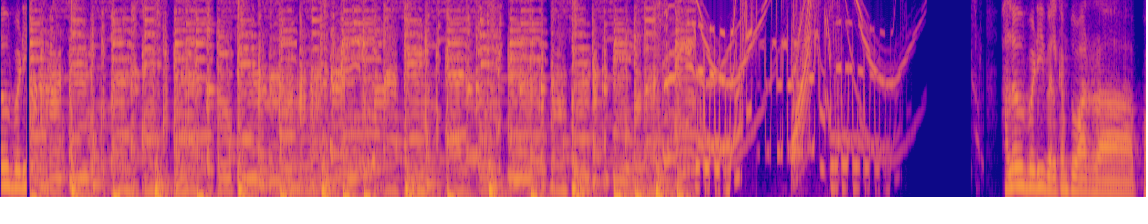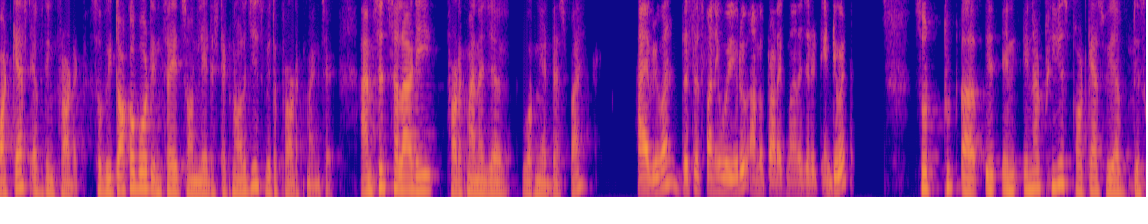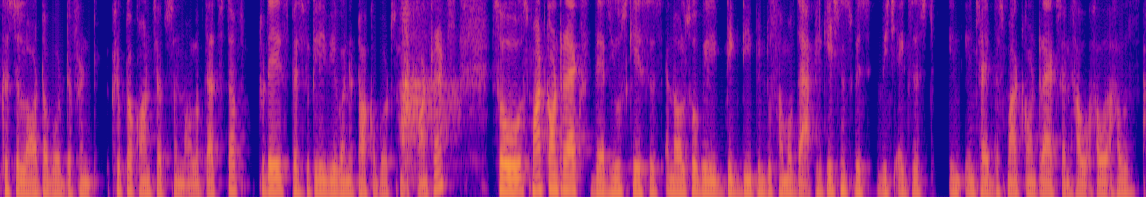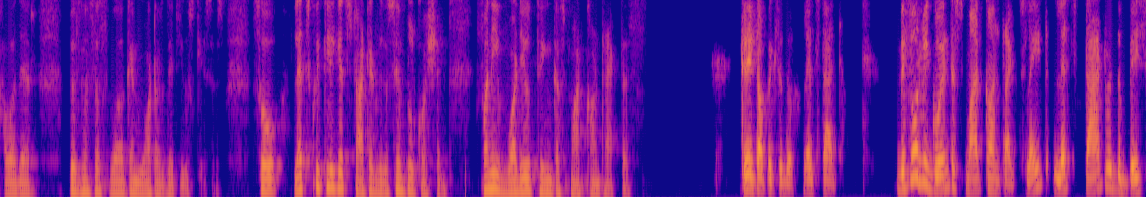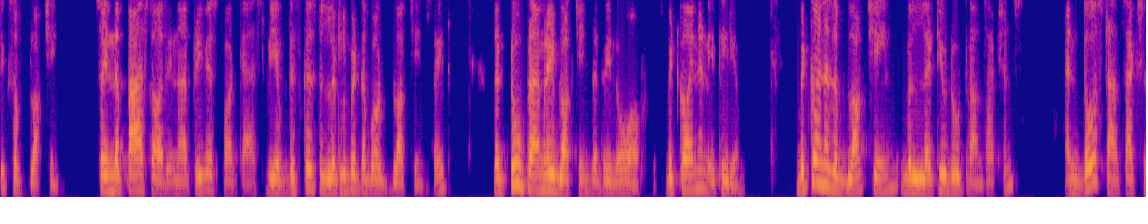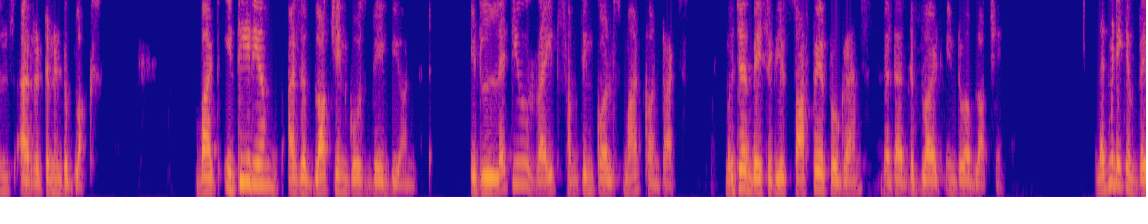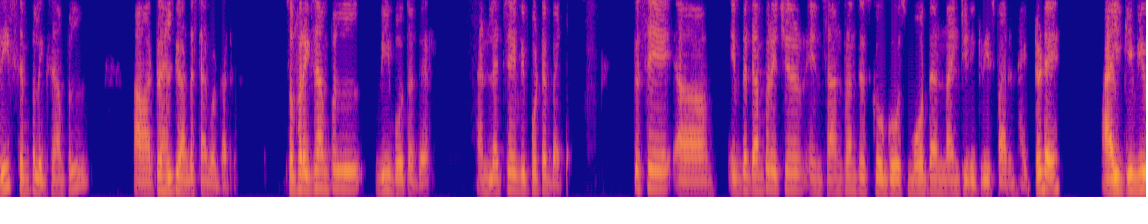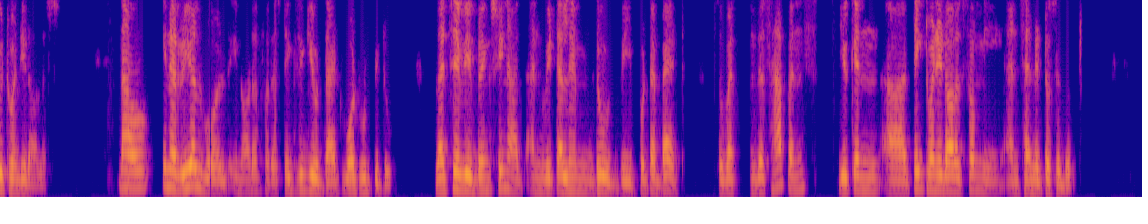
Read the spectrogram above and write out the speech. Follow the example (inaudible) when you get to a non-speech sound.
everybody. Hello, everybody. Welcome to our uh, podcast, Everything Product. So, we talk about insights on latest technologies with a product mindset. I'm Sid Saladi, product manager working at Best Buy. Hi, everyone. This is Phani Vuyyuru. I'm a product manager at Intuit. So, to, uh, in in our previous podcast, we have discussed a lot about different crypto concepts and all of that stuff. Today, specifically, we're going to talk about smart contracts. So, smart contracts, their use cases, and also we'll dig deep into some of the applications which which exist in inside the smart contracts and how how how how are their businesses work and what are their use cases. So, let's quickly get started with a simple question. Phani, what do you think a smart contract is? Great topic, Sidhu. Let's start before we go into smart contracts, right, let's start with the basics of blockchain. So in the past or in our previous podcast, we have discussed a little bit about blockchains, right? The two primary blockchains that we know of is Bitcoin and Ethereum. Bitcoin as a blockchain will let you do transactions, and those transactions are written into blocks. But Ethereum as a blockchain goes way beyond that. It'll let you write something called smart contracts, which are basically software programs that are deployed into a blockchain. Let me take a very simple example uh, to help you understand what that is. So, for example, we both are there, and let's say we put a bet to say uh, if the temperature in San Francisco goes more than 90 degrees Fahrenheit today, I'll give you $20. Now, in a real world, in order for us to execute that, what would we do? Let's say we bring Srinath and we tell him, dude, we put a bet. So when this happens, you can uh, take $20 from me and send it to Sidhu.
